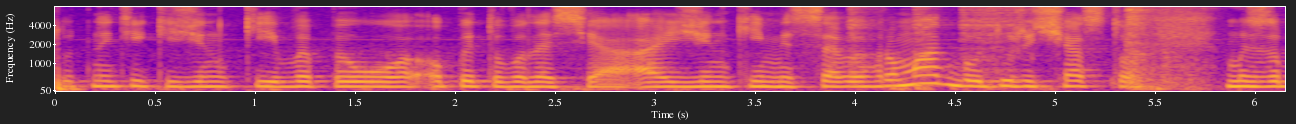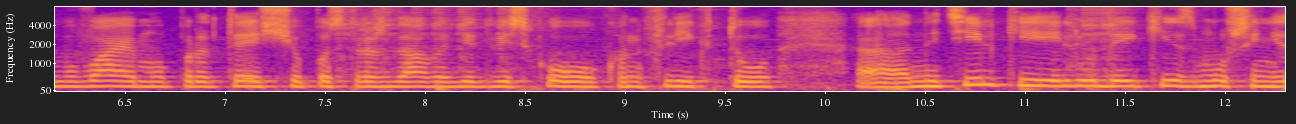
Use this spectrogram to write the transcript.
Тут не тільки жінки ВПО опитувалися, жінки місцевих громад, бо дуже часто ми забуваємо про те, що постраждали від військового конфлікту е, не тільки люди, які змушені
